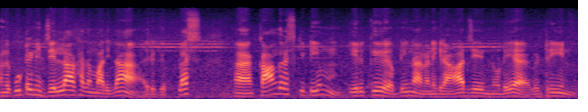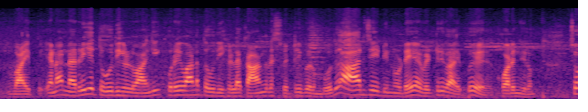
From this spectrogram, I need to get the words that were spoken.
அந்த கூட்டணி ஜெல்லாகாத மாதிரி தான் இருக்குது ப்ளஸ் காங்கிரஸ் கிட்டேயும் இருக்குது அப்படின்னு நான் நினைக்கிறேன். ஆர்ஜேனுடைய வெற்றியின் வாய்ப்பு. ஏன்னா நிறைய தொகுதிகள் வாங்கி குறைவான தொகுதிகளில் காங்கிரஸ் வெற்றி பெறும்போது ஆர்ஜேடியினுடைய வெற்றி வாய்ப்பு குறைஞ்சிரும். ஸோ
